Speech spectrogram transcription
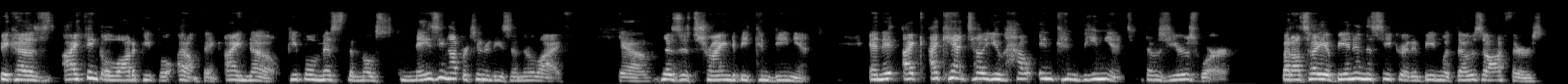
because I think a lot of people, I don't think, I know people miss the most amazing opportunities in their life. Yeah. Because it's trying to be convenient. And it, I, I can't tell you how inconvenient those years were. But I'll tell you, being in the secret and being with those authors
